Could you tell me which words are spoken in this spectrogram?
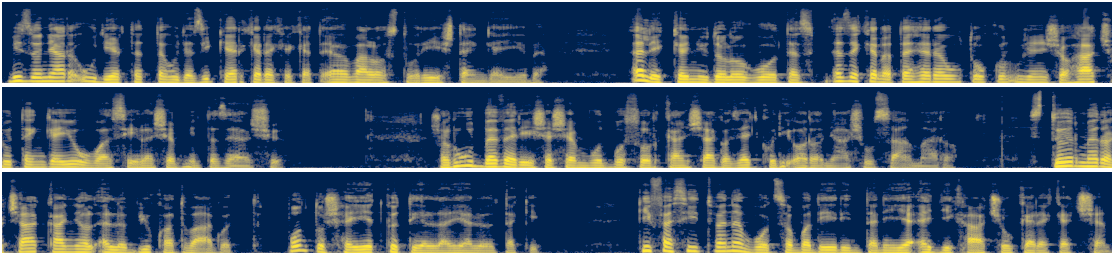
Bizonyára úgy értette, hogy az ikerkerekeket elválasztó rés tengelyébe. Elég könnyű dolog volt ez, ezeken a teherautókon ugyanis a hátsó tengely jóval szélesebb, mint az első. S a rút beverése sem volt boszorkányság az egykori aranyású számára. Störmer a csákányjal előbb lyukat vágott. Pontos helyét kötéllel jelölte ki. Kifeszítve nem volt szabad érintenie egyik hátsó kereket sem,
